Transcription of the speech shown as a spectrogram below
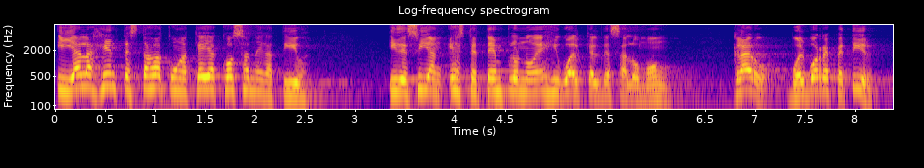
y ya la gente estaba con aquella cosa negativa. Y decían, este templo no es igual que el de Salomón Claro, vuelvo a repetir,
